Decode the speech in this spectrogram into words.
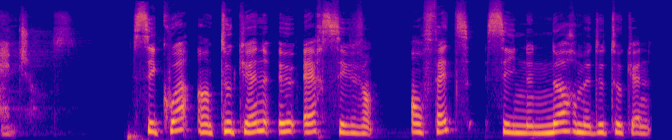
Angels. C'est quoi un token ERC20 En fait, c'est une norme de token.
